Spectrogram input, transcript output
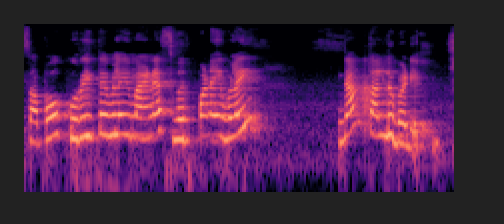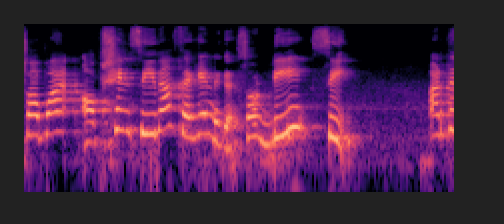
ஸோ அப்போது குறித்த விலை மைனஸ் விற்பனை விலை தான் தள்ளுபடி. ஸோ அப்போ ஆப்ஷன் சி தான் செகண்டுக்கு ஸோ டி சி அடுத்து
